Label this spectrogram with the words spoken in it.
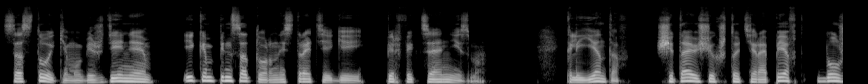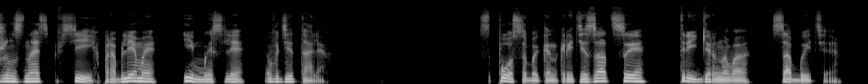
со стойким убеждением и компенсаторной стратегией перфекционизма. Клиентов, считающих, что терапевт должен знать все их проблемы и мысли в деталях. Способы конкретизации триггерного события.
